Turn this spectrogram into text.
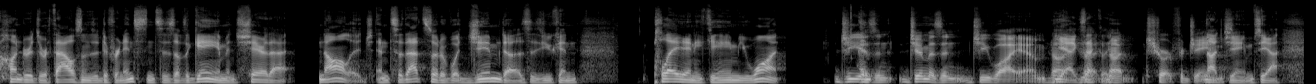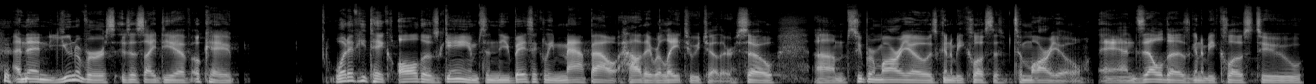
hundreds or thousands of different instances of the game and share that knowledge. And so that's sort of what Gym does is you can play any game you want G as in Jim as in G Y M. Yeah, exactly. Not, not, short for James. Not James, yeah. and then universe is this idea of okay, what if you take all those games and you basically map out how they relate to each other? So, um, Super Mario is going to be close to, to Mario, and Zelda is going to be close to,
